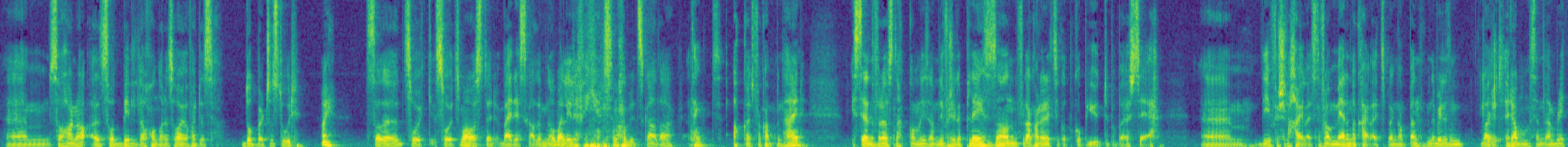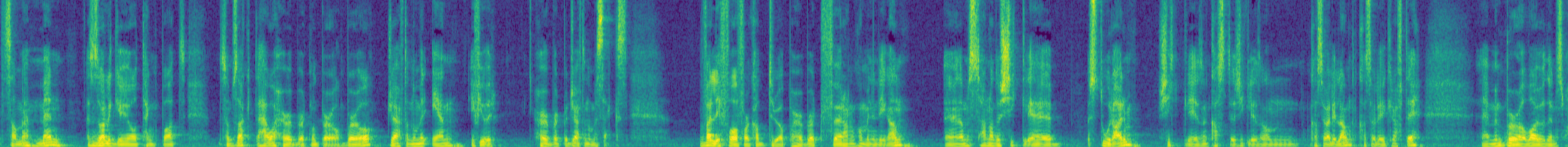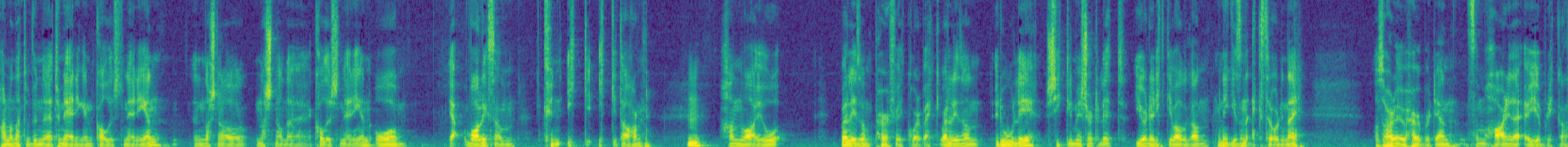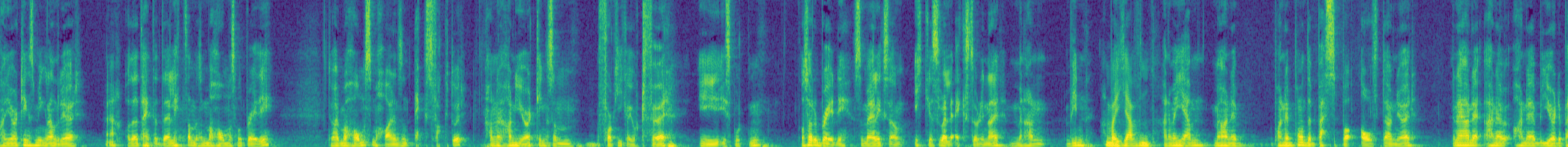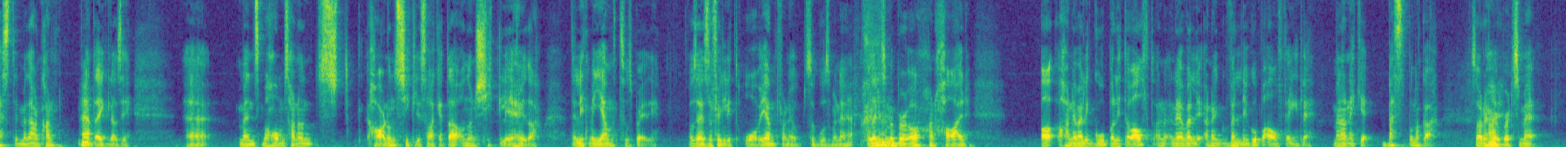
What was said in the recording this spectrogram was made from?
Um, så han så et bilde av hånda hans var jo faktisk dobbelt så stor. Oi. Så det så, ikke, så ut som han var større, verre skade, men det var bare lillefingeren som hadde blitt skada. Jeg tenkte akkurat fra kampen her, istedenfor å snakke om liksom, de forskjellige plays sånn, for da kan du rett og slett gå på YouTube og bare se um, de forskjellige highlightsene, for det var mer enn nok highlights på den kampen. Men det blir liksom bare ramsen de blir ikke det samme. Men jeg syns det var litt gøy å tenke på at som sagt, det her var Herbert mot Burrow. Burrow drafta nummer én i fjor. Herbert ble drafta nummer seks. Veldig få folk hadde trua på Herbert før han kom inn i ligaen. Eh, han hadde skikkelig eh, stor arm. Skikkelig sånn, kaster skikkelig sånn Kaster veldig langt, kaster veldig kraftig. Eh, men Burrow var jo den som Han har nettopp vunnet turneringen, college-turneringen. Den nasjonale, nasjonale college-turneringen. Og ja, var liksom Kunne ikke ikke ta han. Han var jo veldig sånn perfect quarterback. Veldig sånn rolig, skikkelig mye sjøltillit. Gjør de riktige valgene, men ikke sånn ekstraordinær. Og så har du Herbert igjen, som har de der øyeblikkene. Han gjør ting som ingen andre gjør. Ja. Og det tenkte jeg det er litt samme som med Holmes mot Brady. Du har Mahomes som har en sånn X-faktor. Han, han gjør ting som folk ikke har gjort før i, i sporten. Og så har du Brady, som er liksom ikke så veldig ekstraordinær, men han vinner. Han var jevn. Han er jevn, men han er, han er på en måte best på alt det han gjør. Nei, han, er, han, er, han er, gjør det beste med det han kan, Ja. mente jeg egentlig å si. Eh, mens Mahomes har noen, har noen skikkelige svakheter og noen skikkelige høyder. Det er litt mer jevnt hos Brady. Og så er det selvfølgelig litt overjevnt, for han er jo så god som han er. Og det er liksom med Burrow. Han har Han er veldig god på litt av alt. Han han er, veldig, han er veldig god på alt, egentlig. Men han er ikke best på noe. Så har du Herbert som er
